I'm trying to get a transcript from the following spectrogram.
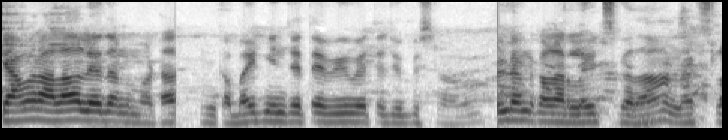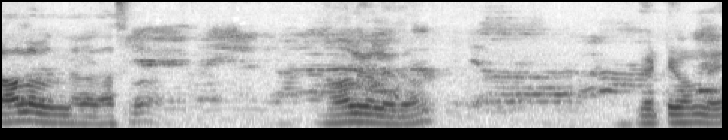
కెమెరా అలా లేదన్నమాట. ఇంకా బయట నుంచి అయితే వ్యూ అయితే చూపిస్తున్నాను. గోల్డెన్ కలర్ లైట్స్ కదా నెక్స్ట్ లాలో ఉంది కదా అసలు. మామూలుగా లేదు. గట్టిగా ఉంది.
